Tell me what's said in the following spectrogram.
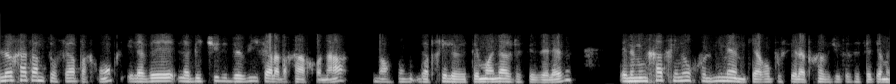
Le Khatam Sofer, par contre, il avait l'habitude de lui faire la bracha achrona, d'après le témoignage de ses élèves, et le Minchat Rinouch lui-même, qui a repoussé la preuve du Tosefet Yom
